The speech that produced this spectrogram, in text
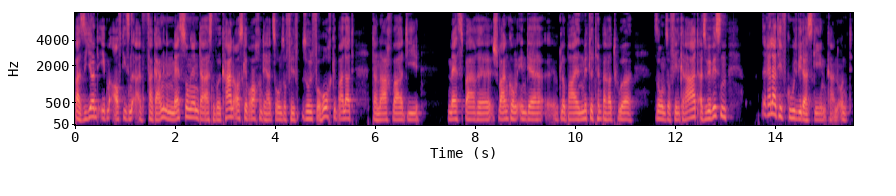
basierend eben auf diesen äh, vergangenen Messungen. Da ist ein Vulkan ausgebrochen, der hat so und so viel Sulfur hochgeballert. Danach war die messbare Schwankung in der äh, globalen Mitteltemperatur so und so viel Grad. Also wir wissen relativ gut, wie das gehen kann. Und,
